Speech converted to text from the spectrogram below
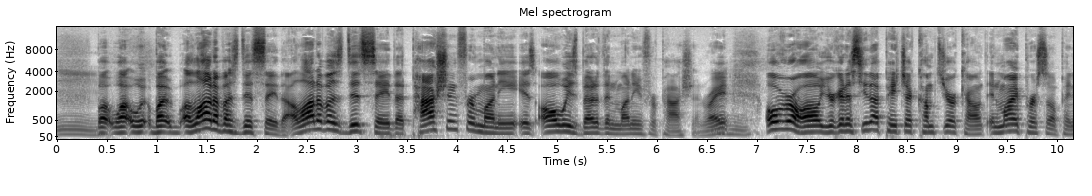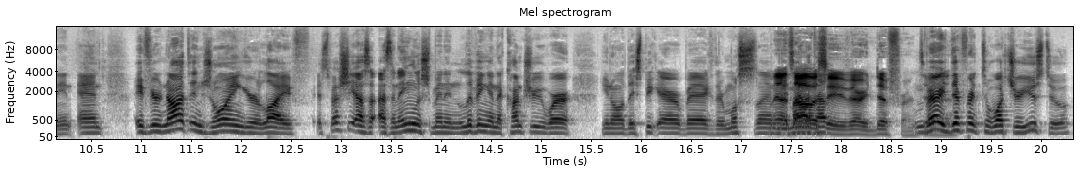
Mm. But what? we- But a lot of us did say that. A lot of us did say that passion for money is always better than money for passion, right? Mm-hmm. Overall, you're gonna see that paycheck come to your account, in my personal opinion. And if you're not enjoying your life, especially as, a, as an Englishman and living in a country where you know they speak Arabic, they're Muslim, Yeah, they it's not have- obviously very different. very yeah. different to what you're used to.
